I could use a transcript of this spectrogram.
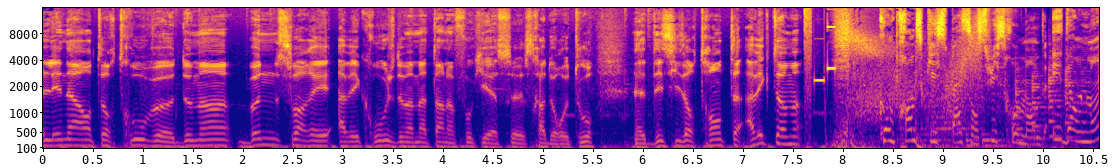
Léna. On te retrouve demain. Bonne soirée avec Rouge. Demain matin, l'info qui sera de retour dès 6h30 avec Tom. Comprendre ce qui se passe en Suisse romande et dans le monde,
